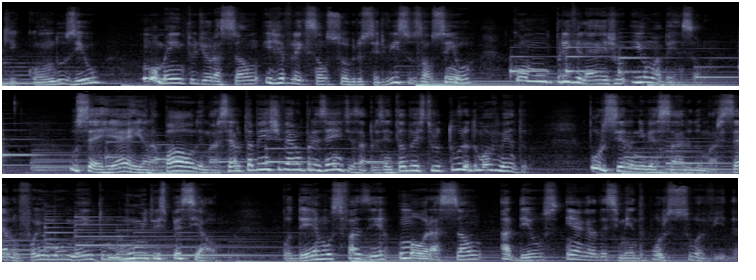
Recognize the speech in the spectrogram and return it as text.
que conduziu um momento de oração e reflexão sobre os serviços ao Senhor como um privilégio e uma bênção. O CRR, Ana Paula e Marcelo também estiveram presentes, apresentando a estrutura do movimento. Por ser aniversário do Marcelo, foi um momento muito especial. Podermos fazer uma oração a Deus em agradecimento por sua vida.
